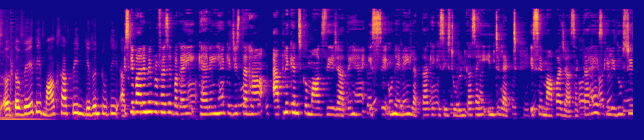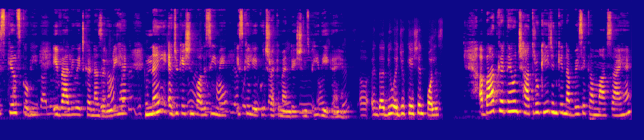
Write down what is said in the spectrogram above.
The way the marks have been given to the इसके बारे में प्रोफेसर बगाई कह रही हैं कि जिस तरह एप्लीकेंट्स को मार्क्स दिए जाते हैं इससे उन्हें नहीं लगता कि किसी स्टूडेंट का सही इंटेलेक्ट इससे मापा जा सकता है इसके लिए दूसरी स्किल्स को भी इवेल्युएट करना ज़रूरी है। नई एजुकेशन पॉलिसी में इसके लिए कुछ रिकमेंडेशन भी दिए गए हैं। In the new education policy अब बात करते हैं उन छात्रों की जिनके 90 से कम मार्क्स आए हैं।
